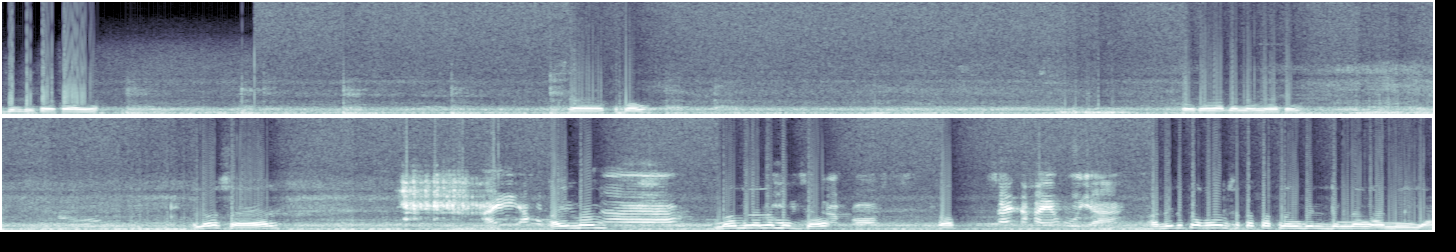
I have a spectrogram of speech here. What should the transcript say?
Idol, dito tayo. Sa Cubao. So, tawagan lang natin. Hello, sir. Ay, ako Ay, ma'am. Ma'am, lalamog po. Up. Saan na kayo, kuya? Andito po ako sa tapat ng building ng Amiya.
